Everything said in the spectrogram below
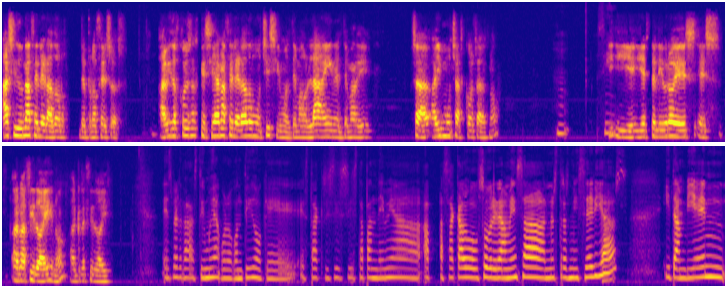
ha sido un acelerador de procesos. Ha habido cosas que se han acelerado muchísimo, el tema online, el tema de... O sea, hay muchas cosas, ¿no? Y, este libro es, ha nacido ahí, ¿no? Ha crecido ahí. Es verdad, estoy muy de acuerdo contigo que esta crisis y esta pandemia ha, sacado sobre la mesa nuestras miserias y también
